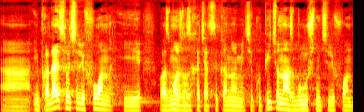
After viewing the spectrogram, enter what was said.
а, и продать свой телефон, и, возможно, захотят сэкономить и купить у нас бушный телефон.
